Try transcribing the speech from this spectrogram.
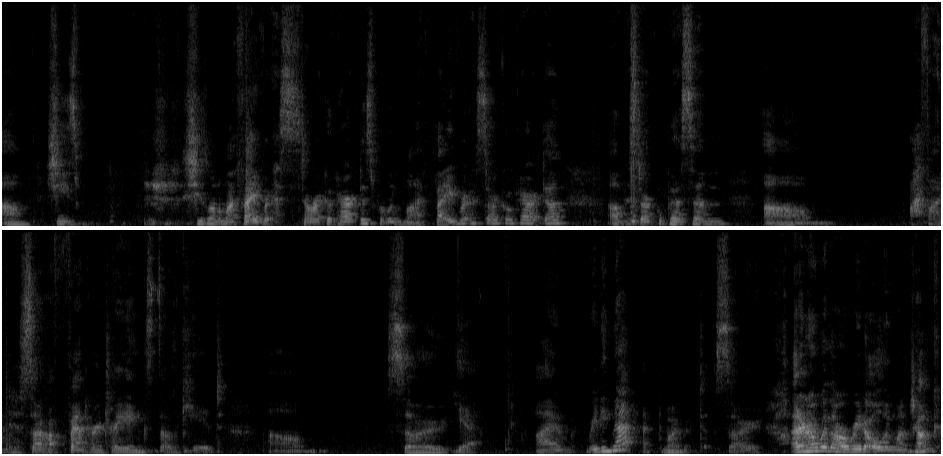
Um, she's she's one of my favourite historical characters, probably my favourite historical character, um, historical person. Um, I find her so I found her intriguing since I was a kid. Um, so yeah, I'm reading that at the moment. So I don't know whether I'll read it all in one chunk.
